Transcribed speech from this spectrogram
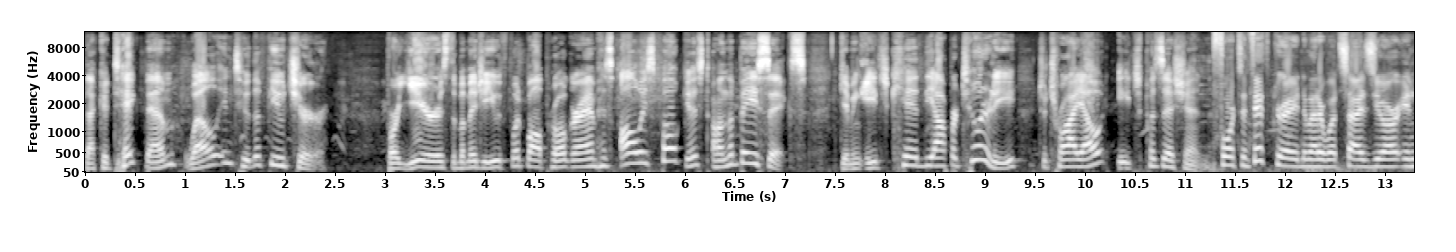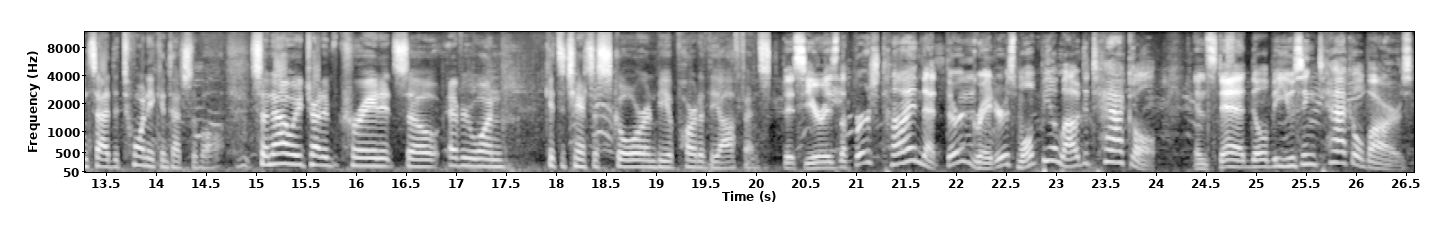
that could take them well into the future. For years, the Bemidji Youth Football Program has always focused on the basics, giving each kid the opportunity to try out each position. Fourth and fifth grade, no matter what size you are, inside the 20 can touch the ball. So now we try to create it so everyone gets a chance to score and be a part of the offense. This year is the first time that third graders won't be allowed to tackle. Instead, they'll be using tackle bars,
